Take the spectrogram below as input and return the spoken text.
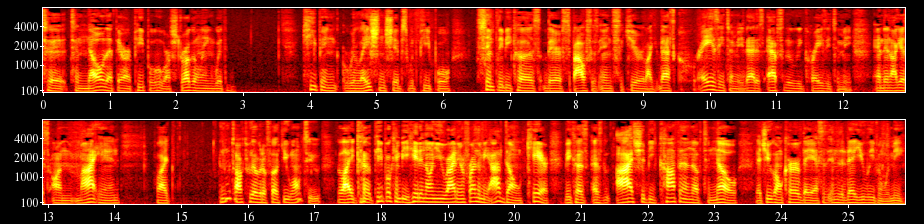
to to know that there are people who are struggling with keeping relationships with people simply because their spouse is insecure like that's crazy to me that is absolutely crazy to me and then i guess on my end like you can talk to whoever the fuck you want to. Like people can be hitting on you right in front of me. I don't care because as I should be confident enough to know that you gonna curve their ass. At the end of the day, you leaving with me.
